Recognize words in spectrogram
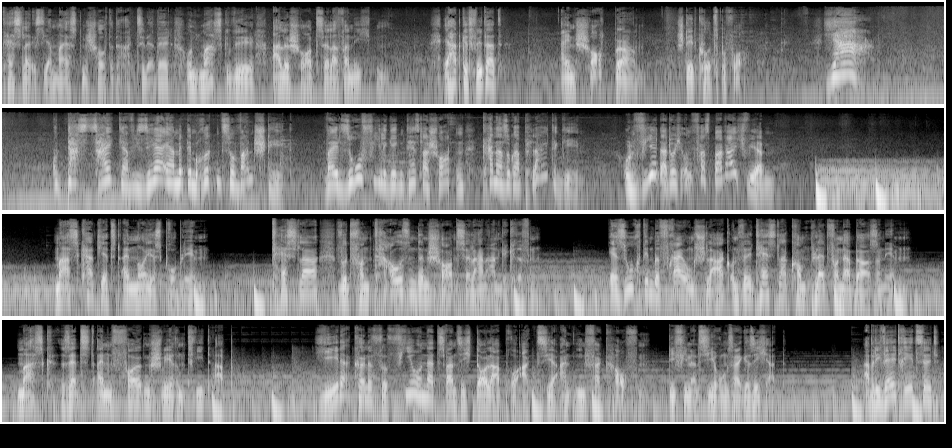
Tesla ist die am meisten geschortete Aktie der Welt und Musk will alle Shortseller vernichten. Er hat getwittert, ein Shortburn steht kurz bevor. Ja! Und das zeigt ja, wie sehr er mit dem Rücken zur Wand steht. Weil so viele gegen Tesla shorten, kann er sogar pleite gehen. Und wir dadurch unfassbar reich werden. Musk hat jetzt ein neues Problem. Tesla wird von tausenden Shortsellern angegriffen. Er sucht den Befreiungsschlag und will Tesla komplett von der Börse nehmen. Musk setzt einen folgenschweren Tweet ab. Jeder könne für 420 Dollar pro Aktie an ihn verkaufen. Die Finanzierung sei gesichert. Aber die Welt rätselt,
